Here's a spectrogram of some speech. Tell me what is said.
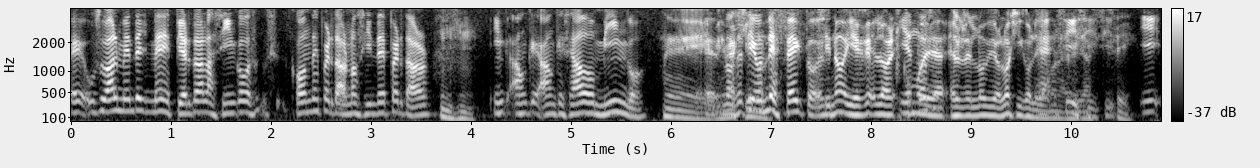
eh, usualmente me despierto a las 5 con despertador, no sin despertador, aunque, aunque sea domingo. Eh, no sé si es un defecto. Sí, no, y, es como el reloj biológico le llaman. sí, sí, sí, Y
